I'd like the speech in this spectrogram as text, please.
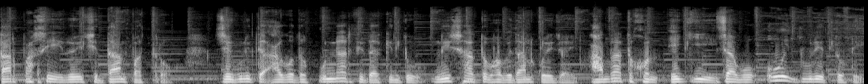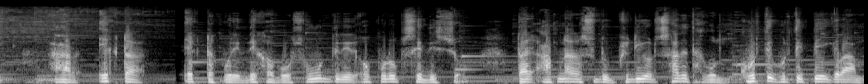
তার পাশেই রয়েছে দানপাত্র, যেগুলিতে আগত পুণ্যার্থীরা কিন্তু নিঃস্বার্থভাবে দান করে যায়। আমরা তখন এগিয়ে যাব ওই দূরের তোটে আর একটা একটা করে দেখাবো সমুদ্রের অপরূপ সে দৃশ্য। তাই আপনারা শুধু ভিডিওর সাথে থাকুন। ঘুরতে ঘুরতে পেয়ে গেলাম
